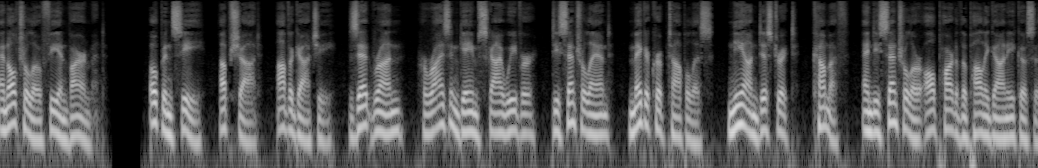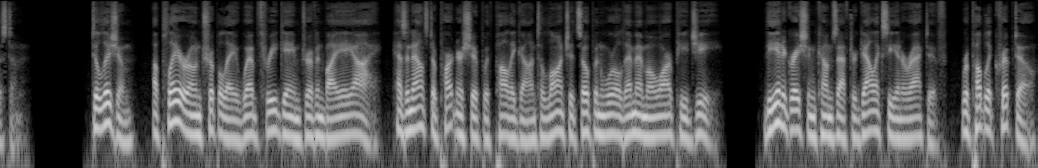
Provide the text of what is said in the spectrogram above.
and ultra low fee environment. OpenSea, Upshot, Aavegotchi, Zedrun, Horizon Games Skyweaver, Decentraland, Megacryptopolis, Neon District, Cometh, and Decentral are all part of the Polygon ecosystem. Delysium, a player owned AAA Web3 game driven by AI, has announced a partnership with Polygon to launch its open world MMORPG. The integration comes after Galaxy Interactive, Republic Crypto,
